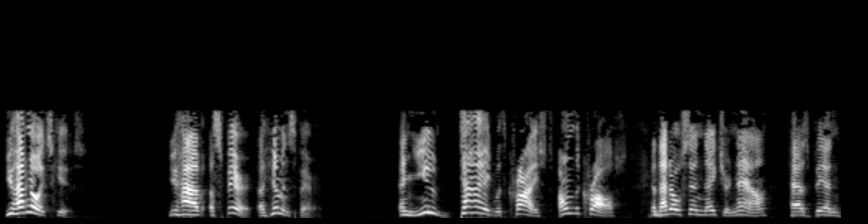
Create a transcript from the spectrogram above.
you have no excuse. You have a spirit, a human spirit. And you died with Christ on the cross, and that old sin nature now has been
